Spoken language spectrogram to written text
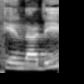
que la haré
